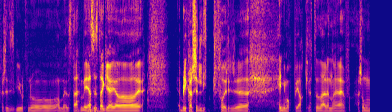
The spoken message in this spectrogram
kanskje de skulle gjort noe annerledes der. Men jeg syns det er gøy, og jeg blir kanskje litt for uh, henge meg opp i akkurat det der når jeg er sånn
